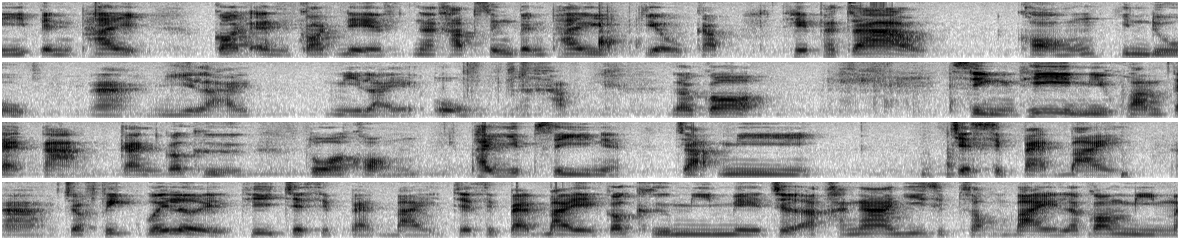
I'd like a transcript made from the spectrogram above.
นี้เป็นไพ่ God and Goddess นะครับซึ่งเป็นไพ่เกี่ยวกับเทพเจ้าของฮินดูอ่ามีหลายมีหลายองค์นะครับ แล้วก็ สิ่งที่มีความแตกต่างกันก็คือ ตัวของไพ่ยิปซีเนี่ยจะมี 78 ใบอ่าจะฟิกไว้เลยที่ 78 ใบ 78 ใบก็คือมีเมเจอร์อาคาน่า22 ใบ แล้วก็มีไม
